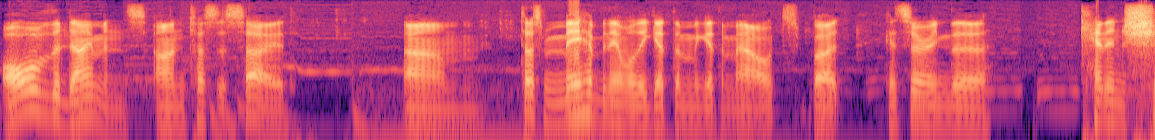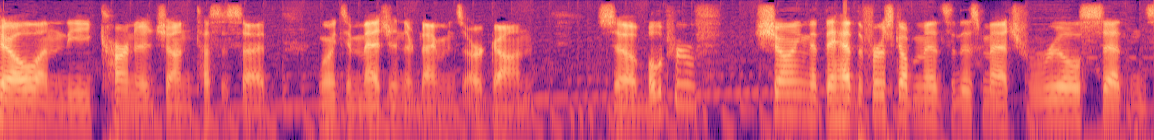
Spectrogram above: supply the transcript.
all of the diamonds on TUS's side. Um, TUS may have been able to get them and get them out, but considering the cannon shell and the carnage on TUS's side, I'm going to imagine their diamonds are gone. So Bulletproof showing that they had the first couple minutes of this match real set and,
